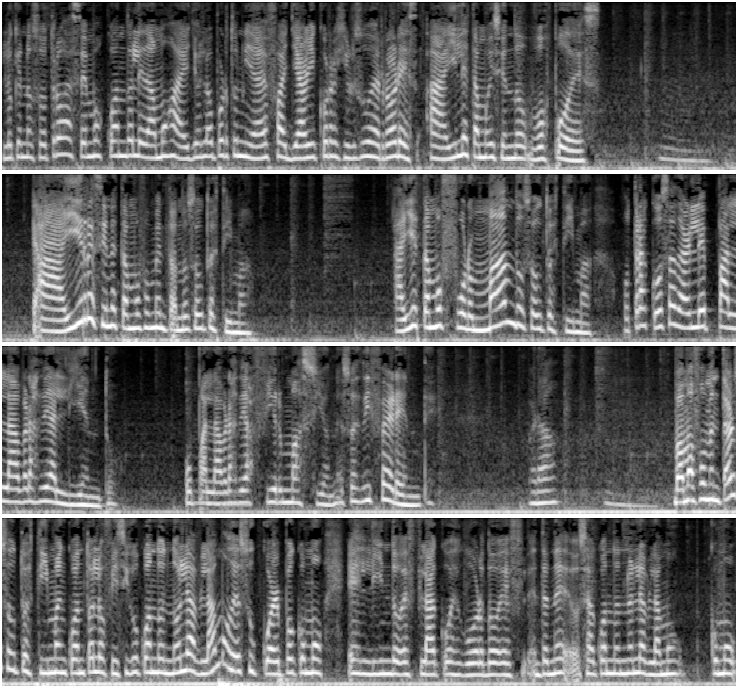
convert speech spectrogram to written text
Lo que nosotros hacemos cuando le damos a ellos la oportunidad de fallar y corregir sus errores, ahí le estamos diciendo, vos podés. Mm. Ahí recién estamos fomentando su autoestima. Ahí estamos formando su autoestima. Otra cosa, darle palabras de aliento o palabras de afirmación. Eso es diferente. ¿Verdad? Mm. Vamos a fomentar su autoestima en cuanto a lo físico cuando no le hablamos de su cuerpo como es lindo, es flaco, es gordo, es, ¿entendés? O sea, cuando no le hablamos como,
